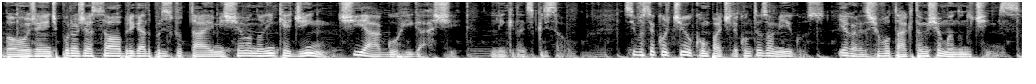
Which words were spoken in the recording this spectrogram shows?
Bom, gente, por hoje é só. Obrigado por escutar e me chama no LinkedIn, Thiago Higashi. Link na descrição. Se você curtiu, compartilha com teus amigos. E agora deixa eu voltar que tá me chamando no Teams.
